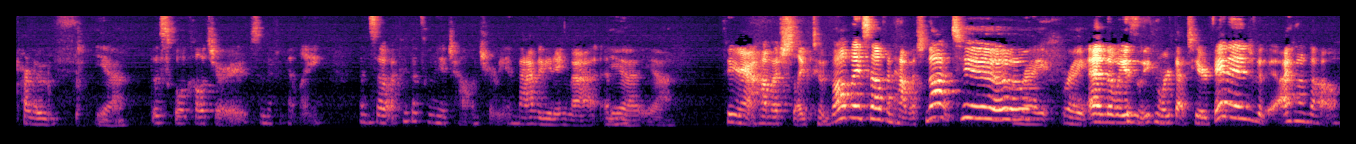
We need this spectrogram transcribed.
part of Yeah, the school culture significantly. And so I think that's going to be a challenge for me in navigating that and yeah, yeah. figuring out how much like to involve myself and how much not to. Right, right. And the ways that we can work that to your advantage, but I don't know.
